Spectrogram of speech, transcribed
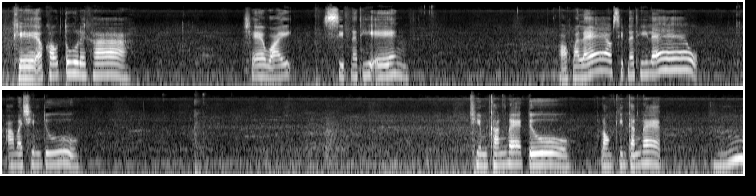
โอเคเอาเข้าตู้เลยค่ะ แช่ไว้ 10 นาทีเอง ออกมาแล้ว 10 นาทีแล้ว เอามาชิมดู ชิมครั้งแรกดู ลองกินครั้งแรก อืม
